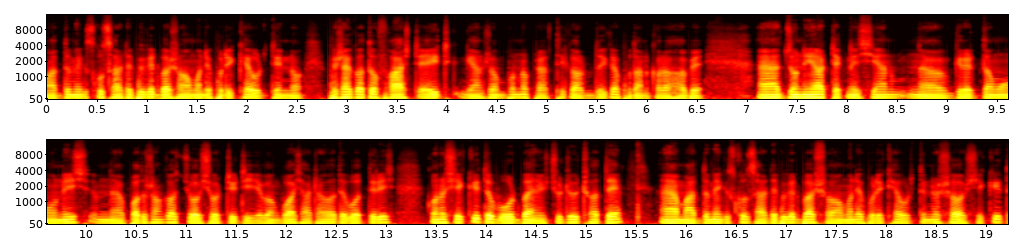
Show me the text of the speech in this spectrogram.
মাধ্যমিক স্কুল সার্টিফিকেট বা সমমানের পরীক্ষায় উত্তীর্ণ। পেশাগত ফার্স্ট এইড জ্ঞানসম্পন্ন প্রার্থীকে অগ্রাধিকার প্রদান করা হবে। জুনিয়র টেকনিশিয়ান গ্রেডতম উনিশ পদসংখ্যা চৌষট্টিটি এবং বয়স আঠারো হতে বত্রিশ। কোনো স্বীকৃত বোর্ড বা ইনস্টিটিউট হতে মাধ্যমিক স্কুল সার্টিফিকেট বা সমমানের পরীক্ষায় উত্তীর্ণ সহ স্বীকৃত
